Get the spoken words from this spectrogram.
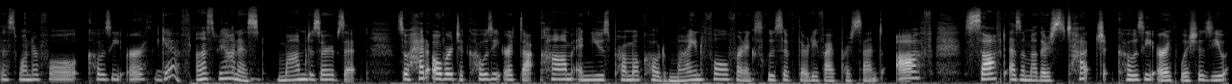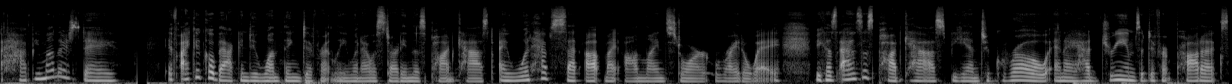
this wonderful Cozy Earth gift. And let's be honest, mom deserves it. So head over to cozyearth.com and use promo code MINDFUL for an exclusive 35% off. Soft as a mother's touch, Cozy Earth wishes you a happy Mother's Day. If I could go back and do one thing differently when I was starting this podcast, I would have set up my online store right away. Because as this podcast began to grow and I had dreams of different products,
